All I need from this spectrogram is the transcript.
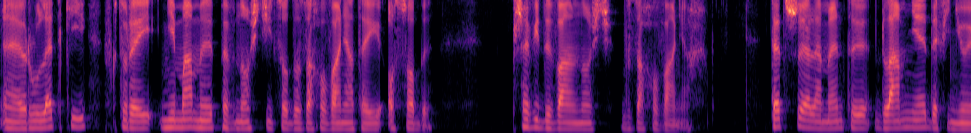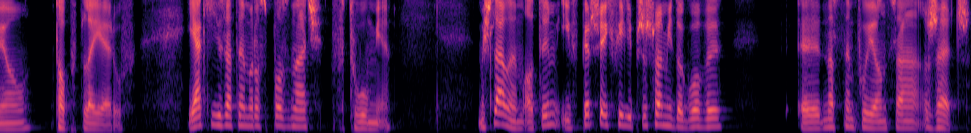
e, ruletki, w której nie mamy pewności co do zachowania tej osoby. Przewidywalność w zachowaniach. Te trzy elementy dla mnie definiują top playerów. Jak ich zatem rozpoznać w tłumie? Myślałem o tym i w pierwszej chwili przyszła mi do głowy e, następująca rzecz.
